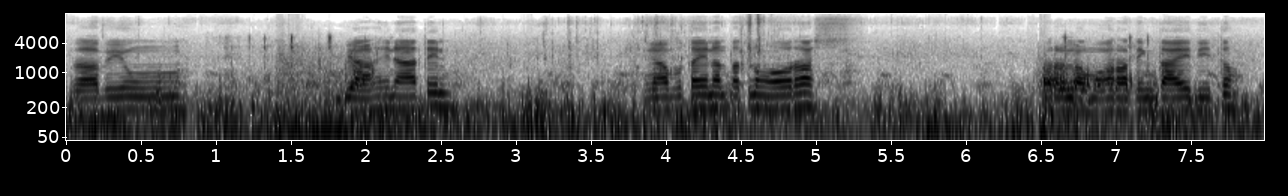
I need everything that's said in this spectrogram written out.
Grabe yung biyahe natin. Inabot tayo ng tatlong oras para lang makarating tayo dito.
